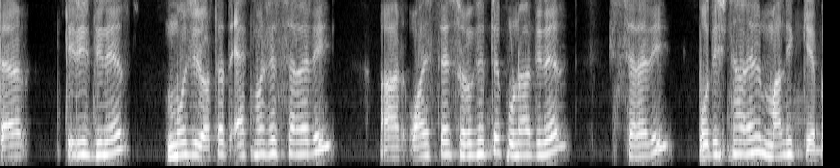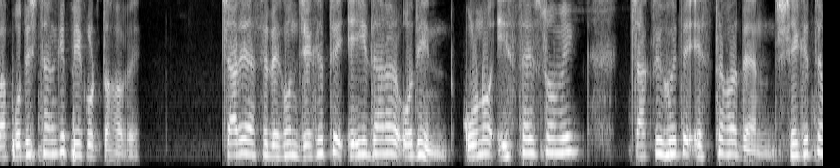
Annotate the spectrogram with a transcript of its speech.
তার তিরিশ দিনের মজুরি, অর্থাৎ এক মাসের স্যালারি আর অস্থায়ী শ্রমিক ক্ষেত্রে পনেরো দিনের স্যালারি প্রতিষ্ঠানের মালিককে বা প্রতিষ্ঠানকে পে করতে হবে। চারে আছে, দেখুন, যে ক্ষেত্রে এই ধারার অধীন কোনো স্থায়ী শ্রমিক চাকরি হইতে ইস্তফা দেন সেক্ষেত্রে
